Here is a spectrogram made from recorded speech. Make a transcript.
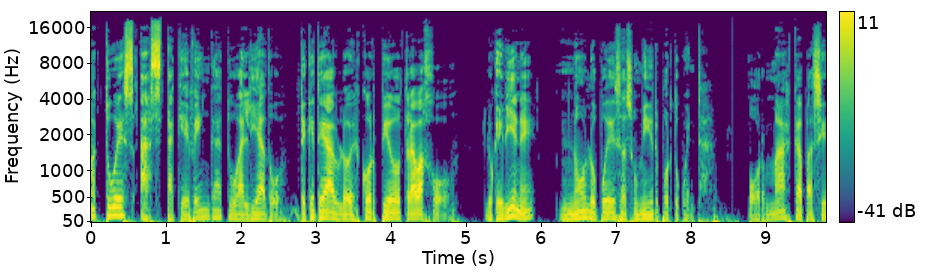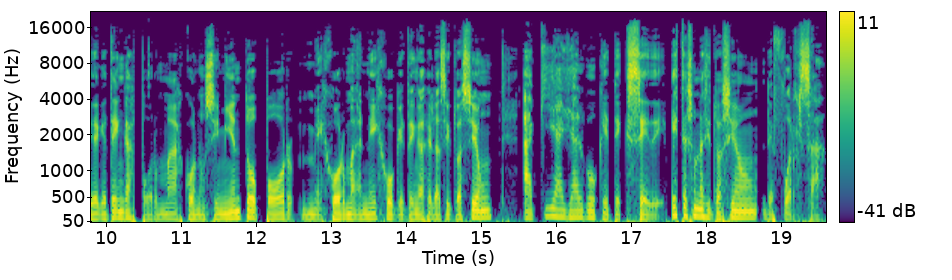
actúes hasta que venga tu aliado. ¿De qué te hablo, Escorpio? Trabajo. Lo que viene no lo puedes asumir por tu cuenta. Por más capacidad que tengas, por más conocimiento, por mejor manejo que tengas de la situación, aquí hay algo que te excede. Esta es una situación de fuerza,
